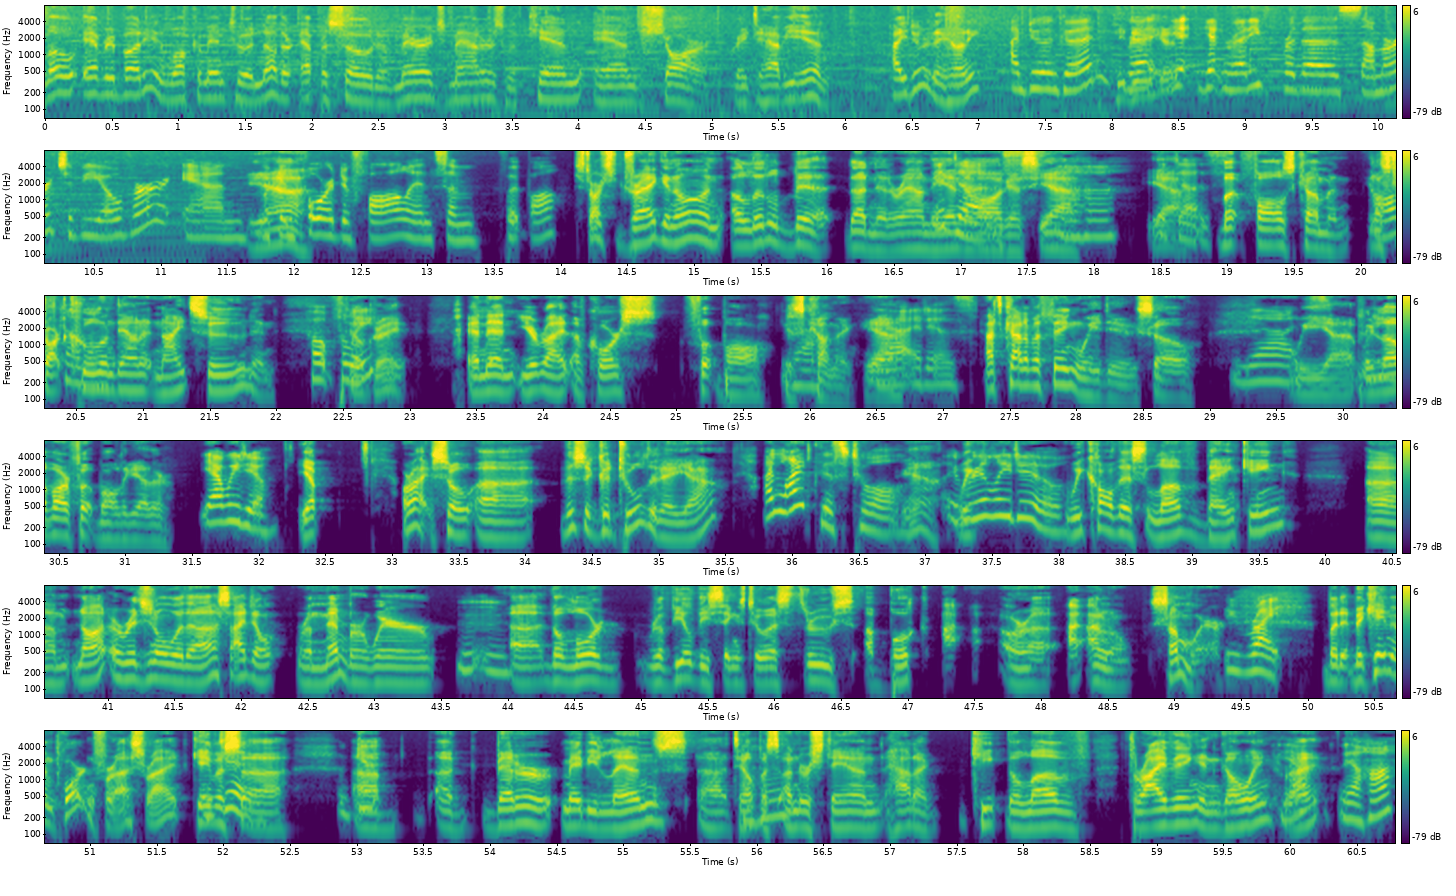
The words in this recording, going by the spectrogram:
Hello, everybody, and welcome into another episode of Marriage Matters with Ken and Shar. Great to have you in. How you doing today, honey? I'm doing good. You doing good? Get, getting ready for the summer to be over and Yeah. looking forward to fall and some football. Starts dragging on a little bit, doesn't it, around the it end does. of August? Yeah, Uh-huh. yeah. does. But fall's coming. It'll Fall's start coming. cooling down at night soon, and Hopefully. feel great. And then you're right. Of course, football is Yeah. coming. Yeah. Yeah. it is. that's kind of a thing we do. So Yeah. we uh, we love our football together. Yeah, we do. Yep. All right. So uh, this is a good tool today. Yeah. I like this tool. Yeah. I We- really do. we call this love banking um, not original with us i don't remember where uh, the lord revealed these things to us through a book uh, or a, I, I don't know somewhere right. but it became important for us right gave It us a, a, a better maybe lens uh, to help us Mhm. understand how to keep the love thriving and going yeah. right Yeah. Huh.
